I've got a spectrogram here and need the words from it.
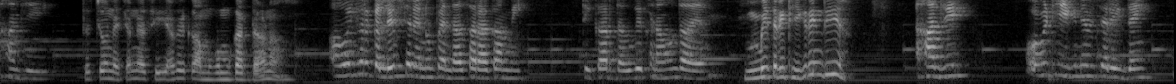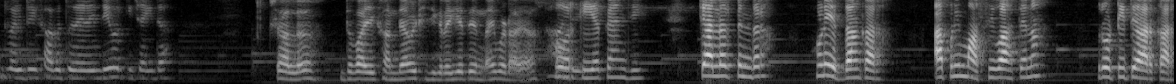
ਹਾਂਜੀ। ਤੇ ਝੋਨੇ ਝੋਨੇ ਸੀ ਜਾਂ ਫਿਰ ਕੰਮ ਕੁਮ ਕਰਦਾ ਹੋਣਾ। ਆਹੋ ਹੀ ਫਿਰ ਇਕੱਲੇ ਵਿਚਾਰੇ ਨੂੰ ਪੈਂਦਾ ਸਾਰਾ ਕੰਮ ਹੀ ਤੇ ਘਰ ਦਾ ਵੀ ਵੇਖਣਾ ਹੁੰਦਾ ਆ। ਮੰਮੀ ਤੇਰੀ ਠੀਕ ਰਹਿੰਦੀ ਆ? ਹਾਂਜੀ ਉਹ ਵੀ ਠੀਕ ਨੇ ਵਿਚਾਰੇ ਇਦਾਂ ਹੀ ਦਵਾਈ ਦਵਾਈ ਖਾ ਕੇ ਤੁਰੇ ਰਹਿੰਦੇ ਹੋਰ ਕੀ ਚਾਹੀਦਾ। ਚੱਲ ਦਵਾਈ ਖਾਂਦਿਆਂ ਵੀ ਠੀਕ ਰਹੀਏ ਤੇ ਇੰਨਾ ਹੀ ਬੜਾ ਆ। ਹੋਰ ਹਾਂਜੀ। ਕੀ ਆ ਭੈਣ ਜੀ? ਚੱਲ ਰਪਿੰਦਰ ਹੁਣ ਇਦਾਂ ਕਰ ਆਪਣੀ ਮਾਸੀ ਵਾਸਤੇ ਨਾ ਰੋਟੀ ਤਿਆਰ ਕਰ।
